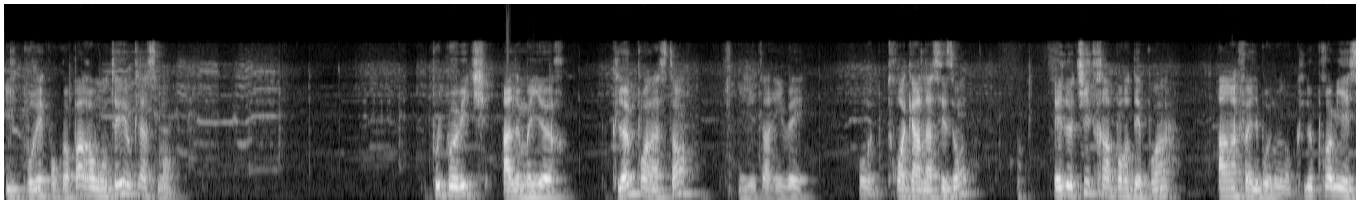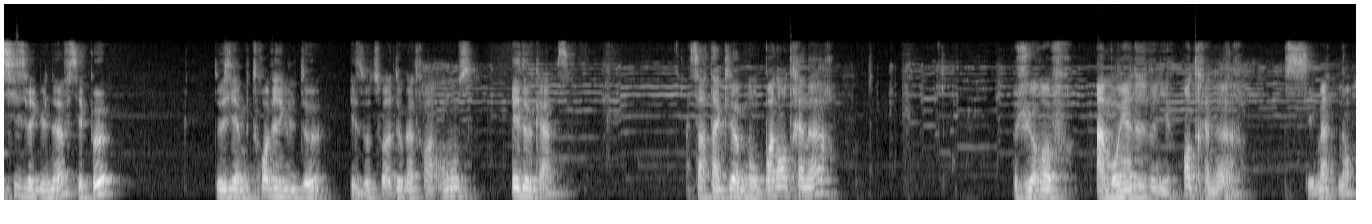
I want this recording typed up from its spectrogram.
il pourrait pourquoi pas remonter au classement. Pulpovic a le meilleur club pour l'instant. Il est arrivé aux trois quarts de la saison. Et le titre rapporte des points à Raphaël Bono. Donc le premier 6,9, c'est peu. Deuxième 3,2. Les autres sont à 2,91 et 2,15. Certains clubs n'ont pas d'entraîneur. Je leur offre un moyen de devenir entraîneur. C'est maintenant.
